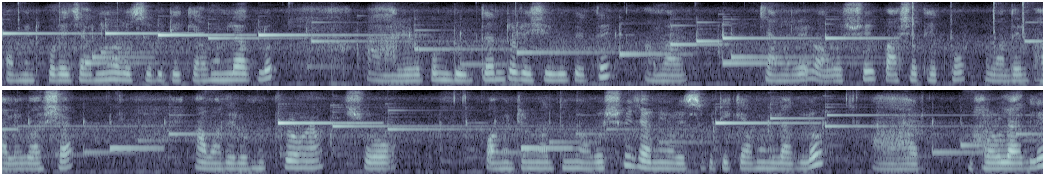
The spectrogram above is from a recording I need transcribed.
কমেন্ট করে জানিও রেসিপিটি কেমন লাগল। আর এরকম দুর্দান্ত রেসিপি পেতে আমার চ্যানেলের অবশ্যই পাশে থেকো, তোমাদের ভালোবাসা। আমাদের অনুপ্রেরণা সো কমেন্টের মাধ্যমে অবশ্যই জানিও রেসিপিটি কেমন লাগল। আর ভালো লাগলে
